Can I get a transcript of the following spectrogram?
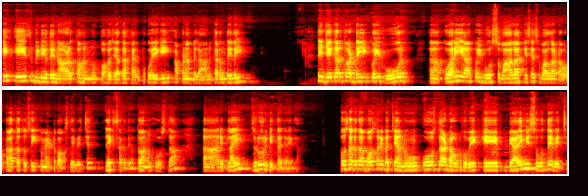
ਕਿ ਇਸ ਵੀਡੀਓ ਦੇ ਨਾਲ ਤੁਹਾਨੂੰ ਬਹੁਤ ਜ਼ਿਆਦਾ ਹੈਲਪ ਹੋਏਗੀ ਆਪਣਾ ਮਿਲਾਨ ਕਰਨ ਦੇ ਲਈ। ਤੇ ਜੇਕਰ ਤੁਹਾਡੀ ਕੋਈ ਹੋਰ ਕੁਆਰੀ ਆ, ਕੋਈ ਹੋਰ ਸਵਾਲ ਆ, ਕਿਸੇ ਸਵਾਲ ਦਾ ਡਾਊਟ ਆ, ਤਾਂ ਤੁਸੀਂ ਕਮੈਂਟ ਬਾਕਸ ਦੇ ਵਿੱਚ ਲਿਖ ਸਕਦੇ ਹੋ। ਤੁਹਾਨੂੰ ਉਸ ਦਾ ਰਿਪਲਾਈ ਜ਼ਰੂਰ ਕੀਤਾ ਜਾਏਗਾ। ਹੋ ਸਕਦਾ ਬਹੁਤ ਸਾਰੇ ਬੱਚਿਆਂ ਨੂੰ ਉਸ ਦਾ ਡਾਊਟ ਹੋਵੇ ਕਿ 42ਵੀਂ ਸੋਧ ਦੇ ਵਿੱਚ,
